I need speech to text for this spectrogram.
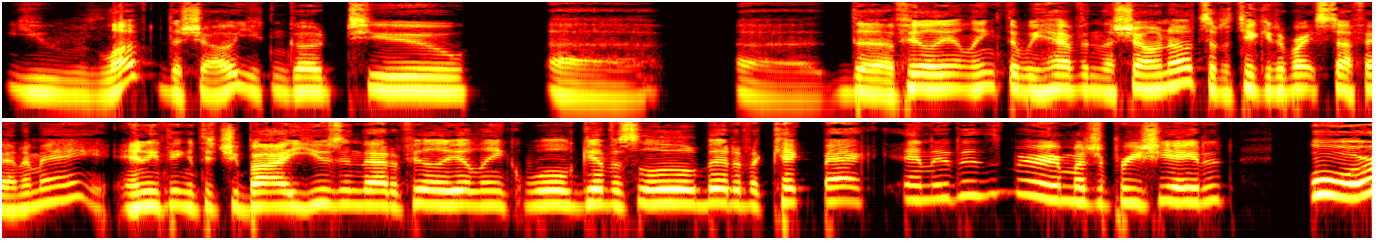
you loved the show, you can go to uh uh, the affiliate link that we have in the show notes. It'll take you to Right Stuf Anime. Anything that you buy using that affiliate link will give us a little bit of a kickback, and it is very much appreciated. Or,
